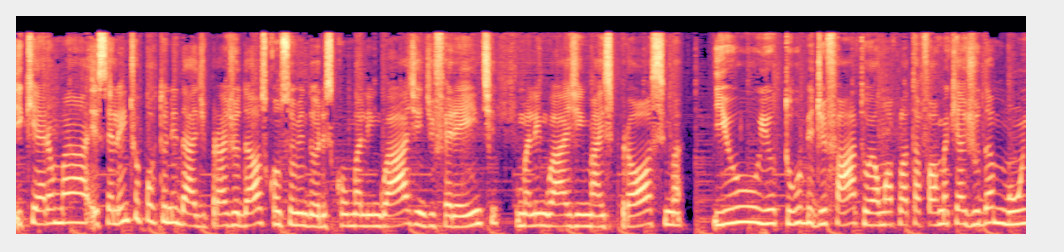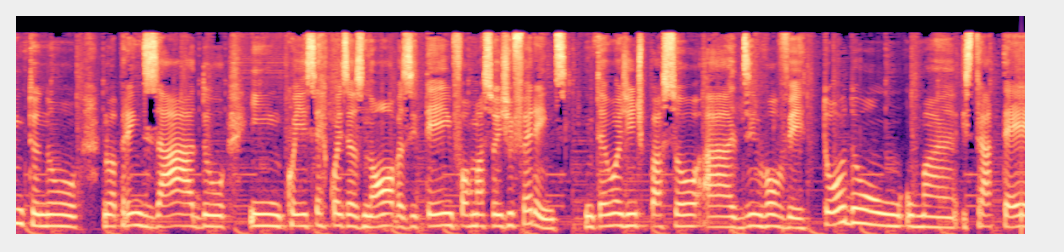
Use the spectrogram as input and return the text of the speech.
e que era uma excelente oportunidade para ajudar os consumidores com uma linguagem diferente, uma linguagem mais próxima. E o YouTube, de fato, é uma plataforma que ajuda muito no, no aprendizado, em conhecer coisas novas e ter informações diferentes. Então, a gente passou a desenvolver toda um, uma estratégia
